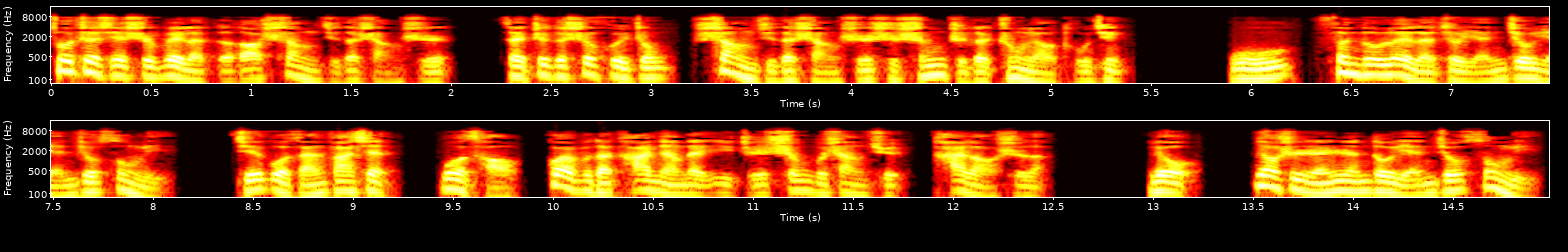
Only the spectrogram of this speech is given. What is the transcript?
做这些是为了得到上级的赏识，在这个社会中，上级的赏识是升职的重要途径。五奋斗累了就研究研究送礼，结果咱发现，卧槽，怪不得他娘的一直升不上去，太老实了。六要是人人都研究送礼。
